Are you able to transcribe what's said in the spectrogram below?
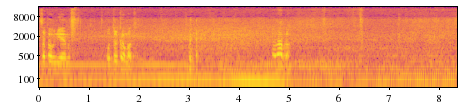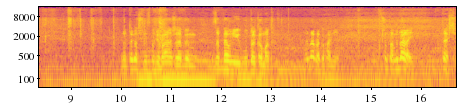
Zapełniłem butelkomat. No dobra. No tego się nie spodziewałem, żebym zapełnił butelkomat. No dobra kochani. Sprzątamy dalej. Cześć.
